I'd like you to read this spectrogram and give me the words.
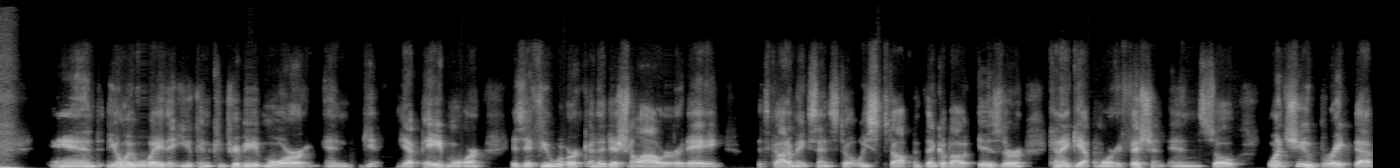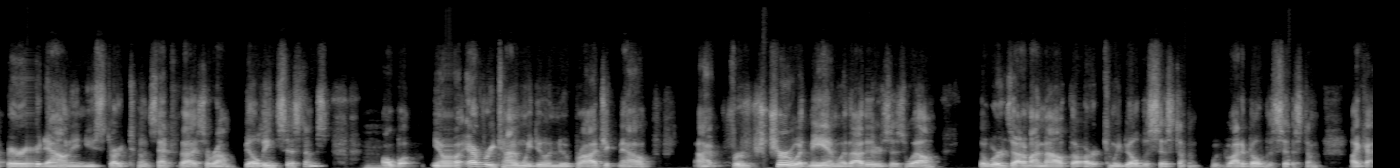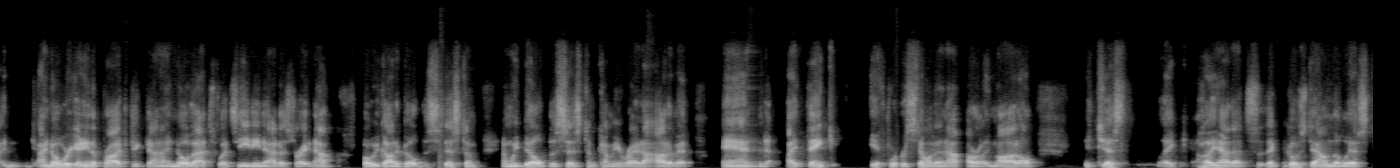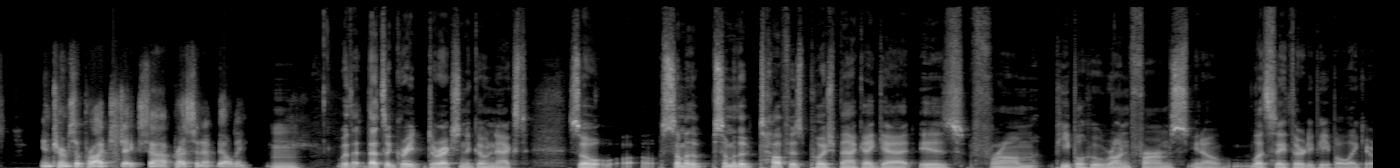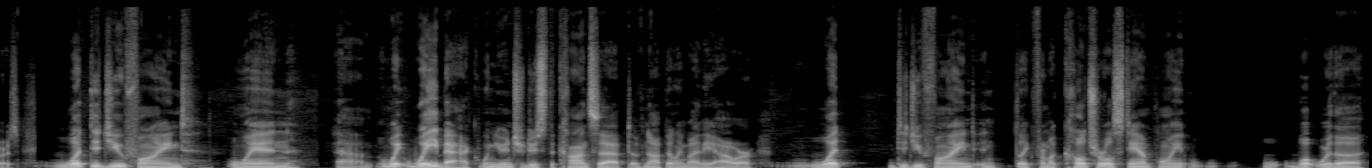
and the only way that you can contribute more and get, get paid more is if you work an additional hour a day it's got to make sense to at least stop and think about is there can i get more efficient and so once you break that barrier down and you start to incentivize around building systems mm-hmm. oh but you know every time we do a new project now uh, for sure with me and with others as well the words out of my mouth are can we build the system we've got to build the system like I, I know we're getting the project done i know that's what's eating at us right now but we got to build the system and we build the system coming right out of it and i think if we're still in an hourly model, it just like, oh yeah, that's that goes down the list in terms of projects uh, precedent building. Mm. Well, that, that's a great direction to go next. So some of the some of the toughest pushback I get is from people who run firms. You know, let's say thirty people like yours. What did you find when um, way way back when you introduced the concept of not billing by the hour? What did you find in like from a cultural standpoint what were the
